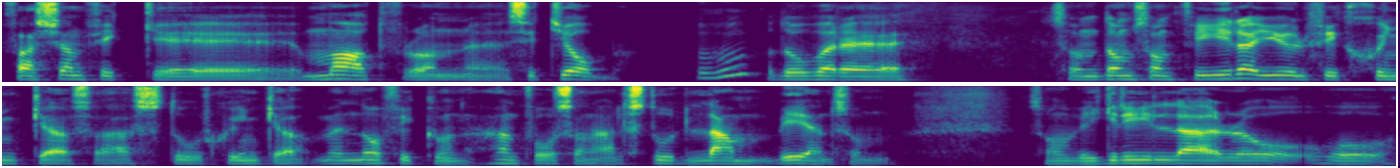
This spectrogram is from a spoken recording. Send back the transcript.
farsan fick eh, mat från eh, sitt jobb. Mm. Och då var det som de som firar jul fick skinka, så här stor skinka. Men då fick hon, han får sån här stor lammben som, som vi grillar och, och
